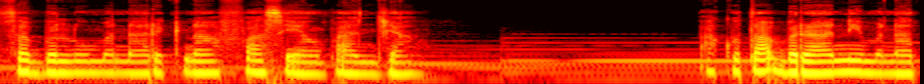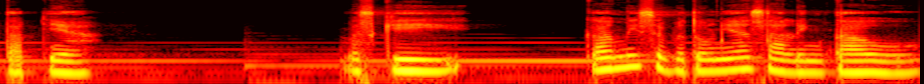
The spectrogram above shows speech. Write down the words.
sebelum menarik nafas yang panjang. Aku tak berani menatapnya. Meski kami sebetulnya saling tahu,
